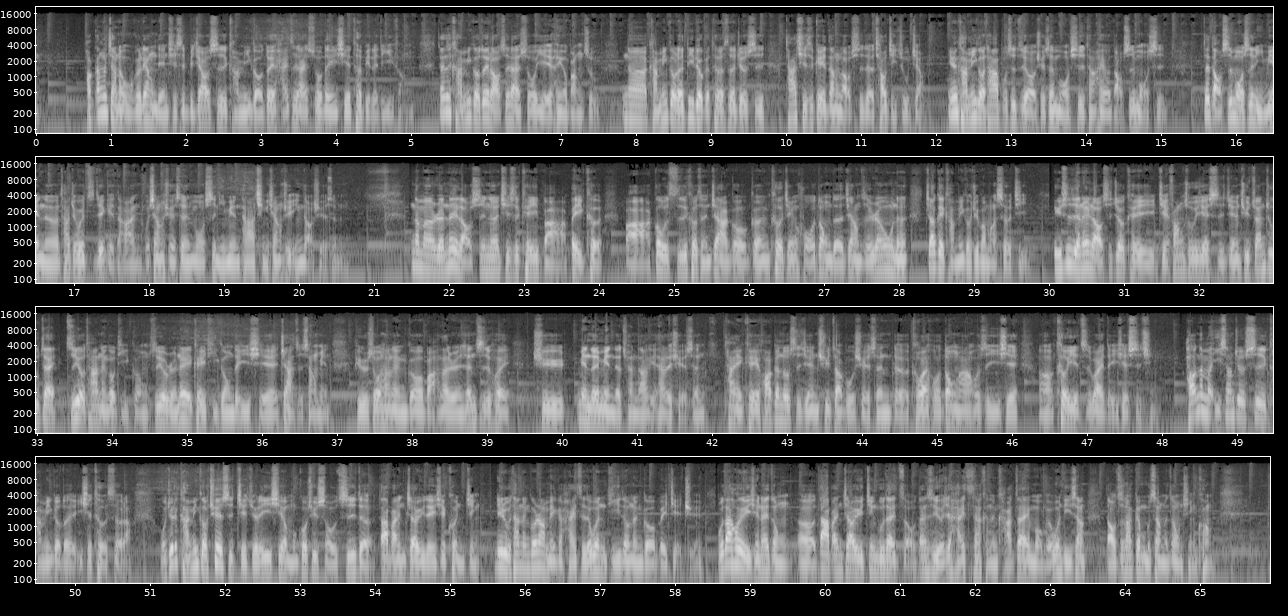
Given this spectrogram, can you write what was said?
好，刚刚讲的五个亮点，其实比较是卡米狗对孩子来说的一些特别的地方，但是卡米狗对老师来说也很有帮助。那卡米狗的第六个特色就是，它其实可以当老师的超级助教，因为卡米狗它不是只有学生模式，它还有导师模式。在导师模式里面呢，它就会直接给答案，不像学生模式里面，它倾向去引导学生。那么人类老师呢，其实可以把备课、把构思课程架构跟课间活动的这样子任务呢，交给卡米狗去帮忙设计。于是人类老师就可以解放出一些时间，去专注在只有他能够提供、只有人类可以提供的一些价值上面。比如说，他能够把他的人生智慧去面对面的传达给他的学生，他也可以花更多时间去照顾学生的课外活动啊，或是一些呃课业之外的一些事情。好，那么以上就是卡米狗的一些特色啦。我觉得卡米狗确实解决了一些我们过去熟知的大班教育的一些困境，例如它能够让每个孩子的问题都能够被解决，不大会有以前那种呃大班教育进度在走，但是有些孩子他可能卡在某个问题上，导致他跟不上的这种情况。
